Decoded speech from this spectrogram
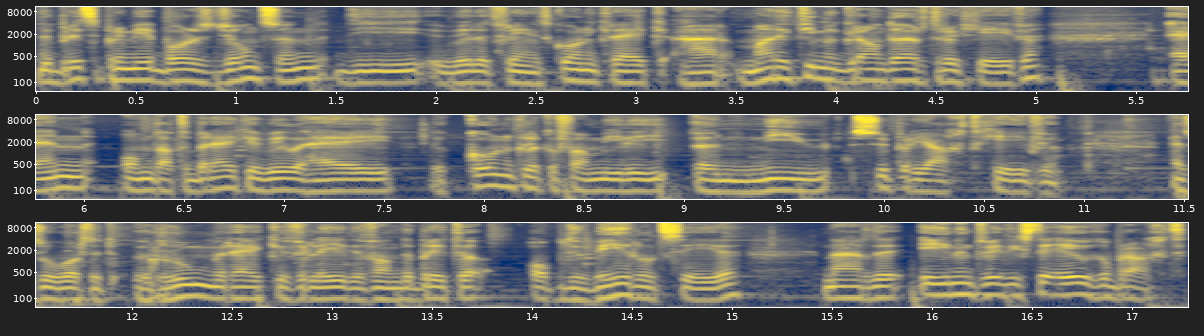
De Britse premier Boris Johnson die wil het Verenigd Koninkrijk haar maritieme grandeur teruggeven. En om dat te bereiken wil hij de koninklijke familie een nieuw superjacht geven. En zo wordt het roemrijke verleden van de Britten op de wereldzeeën naar de 21ste eeuw gebracht.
